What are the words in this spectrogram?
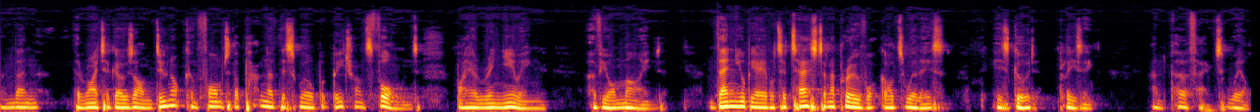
And then the writer goes on Do not conform to the pattern of this world, but be transformed by a renewing of your mind. Then you'll be able to test and approve what God's will is, his good, pleasing, and perfect will.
